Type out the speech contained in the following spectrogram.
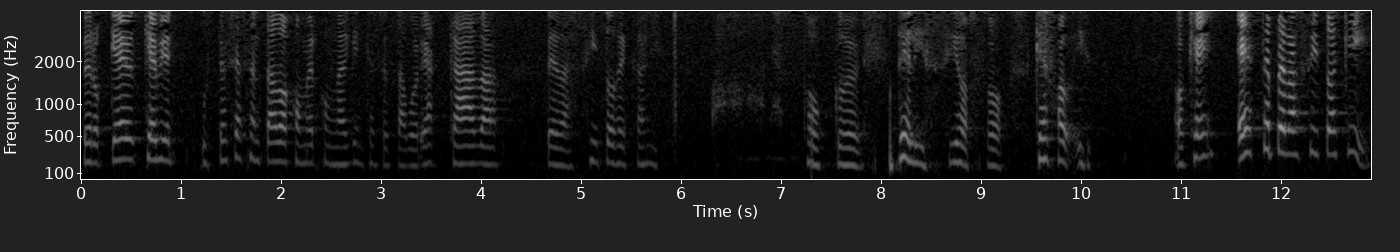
Pero qué, qué bien, usted se ha sentado a comer con alguien que se saborea cada pedacito de carne. Oh, that's so good, delicioso. Qué ¿Ok? Este pedacito aquí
